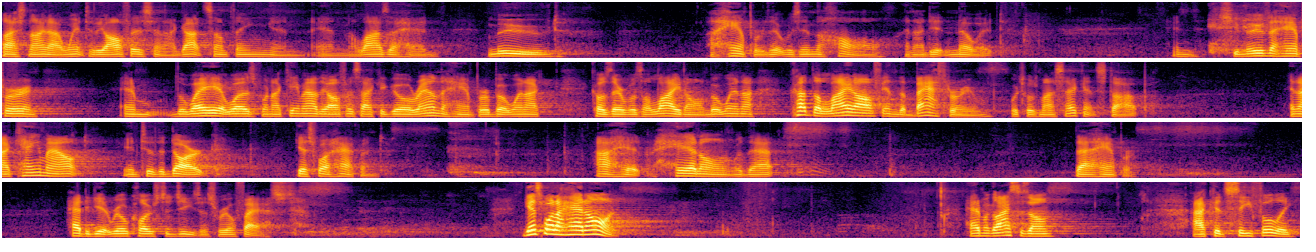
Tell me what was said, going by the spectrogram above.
Last night I went to the office and I got something, and, and Eliza had moved a hamper that was in the hall, and I didn't know it. And she moved the hamper, and, and the way it was when I came out of the office, I could go around the hamper, but when I, because there was a light on, but when I cut the light off in the bathroom, which was my second stop, and I came out into the dark, guess what happened? I hit head on with that that hamper. Had to get real close to Jesus real fast. Guess what I had on? Had my glasses on. I could see fully,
